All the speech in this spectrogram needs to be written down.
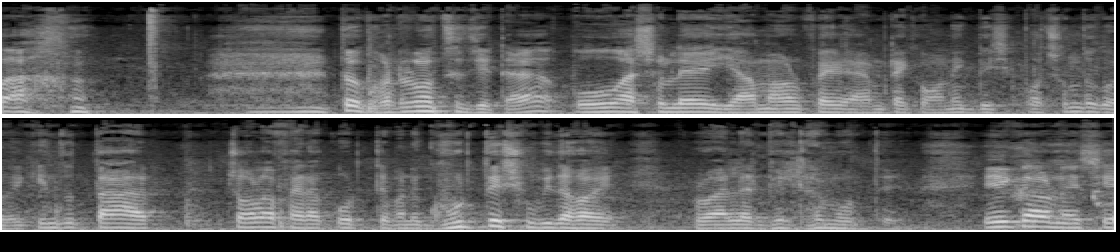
বাহ তো ঘটনা হচ্ছে যেটা ও আসলে ইয়ামার ফাইভ অ্যামটাকে অনেক বেশি পছন্দ করে কিন্তু তার চলাফেরা করতে মানে ঘুরতে সুবিধা হয় রয়্যাল এনফিল্ডের মধ্যে। এই কারণে সে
